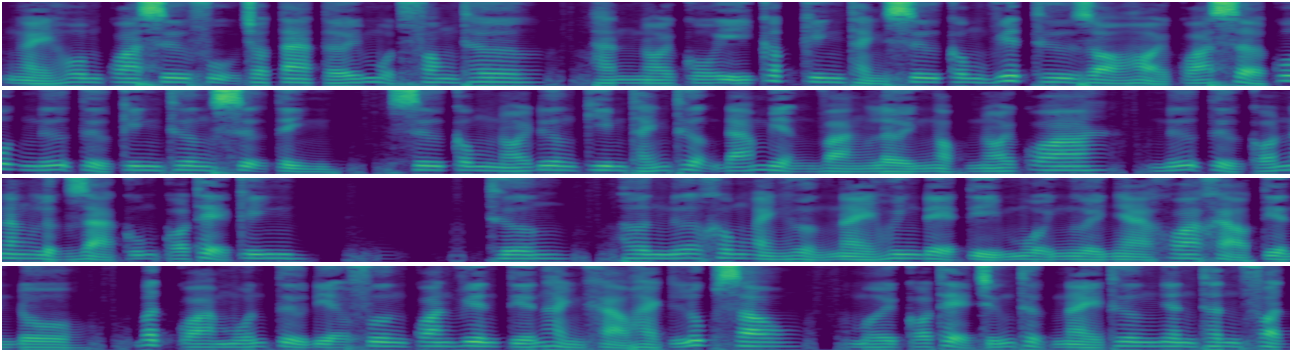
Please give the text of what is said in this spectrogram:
ngày hôm qua sư phụ cho ta tới một phong thơ, Hắn nói cố ý cấp kinh thành sư công viết thư dò hỏi quá sở quốc nữ tử kinh thương sự tình. Sư công nói đương kim thánh thượng đã miệng vàng lời ngọc nói qua, nữ tử có năng lực giả cũng có thể kinh. Thương, hơn nữa không ảnh hưởng này huynh đệ tỷ mọi người nhà khoa khảo tiền đồ, bất quá muốn từ địa phương quan viên tiến hành khảo hạch lúc sau, mới có thể chứng thực này thương nhân thân Phật.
